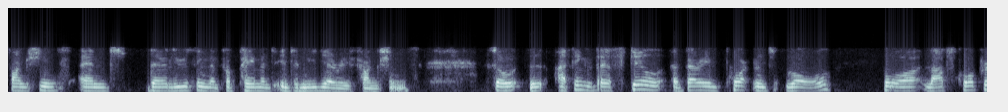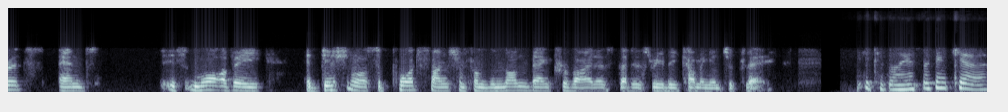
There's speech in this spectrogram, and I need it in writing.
functions and they're using them for payment intermediary functions. So I think there's still a very important role for large corporates and it's more of a additional support function from the non-bank providers that is really coming into play. Thank you, Tobias. I think yeah,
